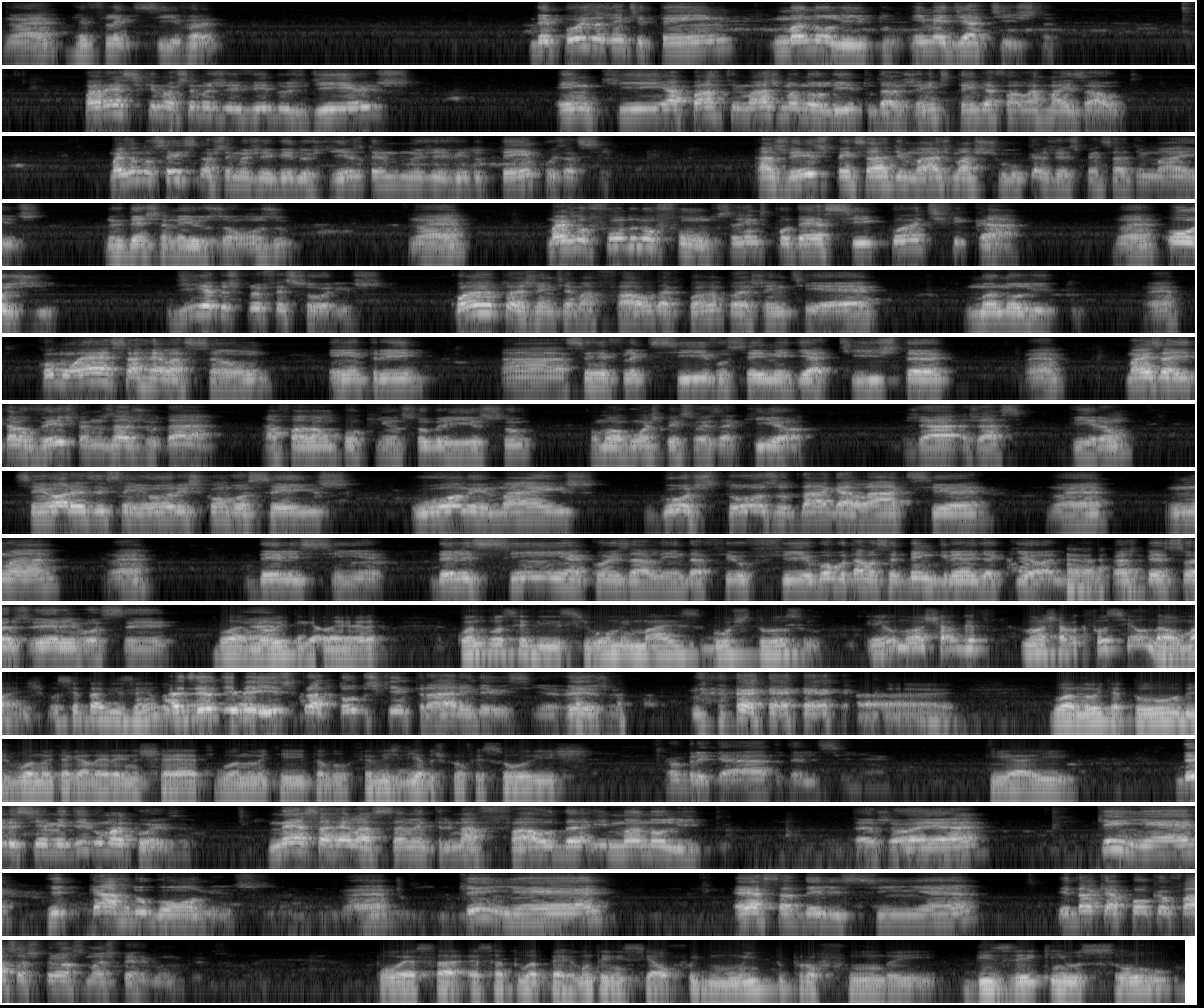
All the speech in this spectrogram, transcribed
não é? Reflexiva. Depois a gente tem Manolito, imediatista. Parece que nós temos vivido os dias em que a parte mais manolito da gente tende a falar mais alto. Mas eu não sei se nós temos vivido os dias ou temos vivido tempos assim. Às vezes, pensar demais machuca, às vezes, pensar demais nos deixa meio zonzo, não é? Mas, no fundo, no fundo, se a gente pudesse quantificar, não é? Hoje, dia dos professores, quanto a gente é Mafalda, quanto a gente é Manolito, né? Como é essa relação entre ah, ser reflexivo, ser imediatista, né? Mas aí, talvez, para nos ajudar a falar um pouquinho sobre isso, como algumas pessoas aqui ó, já, já viram. Senhoras e senhores, com vocês, o homem mais gostoso da galáxia, não é? Uma, não é? Delicinha. Delicinha, coisa linda, fio-fio. Vou botar você bem grande aqui, olha, para as pessoas verem você. Boa né? noite, galera. Quando você disse o homem mais gostoso, eu não achava que, não achava que fosse eu, não, mas você está dizendo. Mas eu direi isso para todos que entrarem, Delicinha, veja. boa noite a todos, boa noite a galera aí no chat, boa noite, Ítalo. Feliz dia dos professores. Obrigado, Delicinha. E aí? Delicinha, me diga uma coisa. Nessa relação entre Mafalda e Manolito, tá joia? Quem é Ricardo Gomes? Né? Quem é essa delicinha? E daqui a pouco eu faço as próximas perguntas. Pô, essa, essa tua pergunta inicial foi muito profunda e dizer quem eu sou,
